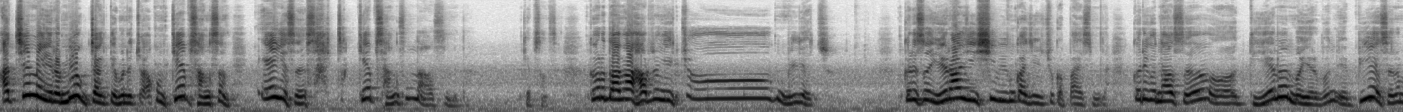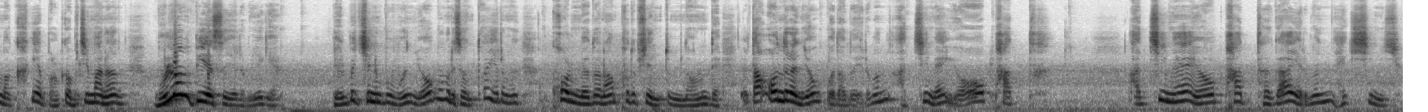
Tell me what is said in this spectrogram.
아침에 이런 미국장 때문에 조금 갭 상승, A에서 살짝 갭 상승 나왔습니다. 갭 상승. 그러다가 하루 종일 쭉 밀렸죠. 그래서 11시 12분까지 주가 빠졌습니다. 그리고 나서, 어, 뒤에는 뭐 여러분, B에서는 뭐 크게 볼 거 없지만은, 물론 B에서 여러분, 여기 별 붙이는 부분, 요 부분에서는 또 여러분, 콜 매도나 풋옵션 좀 나오는데, 일단 오늘은 요것보다도 여러분, 아침에 요 파트, 아침에 요 파트가 여러분 핵심이죠.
